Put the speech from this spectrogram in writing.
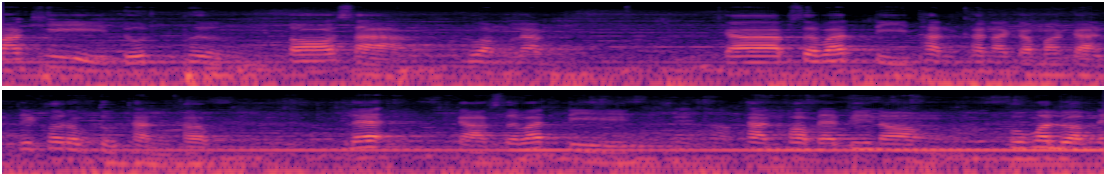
มัคคีดุดผึ่งต่อสางดวงลั่งกราบสวัสดีท่านคณะกรรมการที่เคารพทุกท่านครับ และกราบสวัสดีท่านพ่อแม่พี่น้องผู้มารวมใน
